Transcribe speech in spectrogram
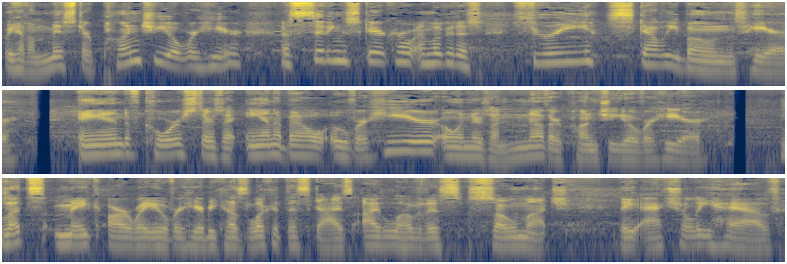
We have a Mr. Punchy over here, a sitting scarecrow, and look at this, three skelly bones here. And of course, there's an Annabelle over here. Oh, and there's another Punchy over here. Let's make our way over here because look at this, guys. I love this so much. They actually have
